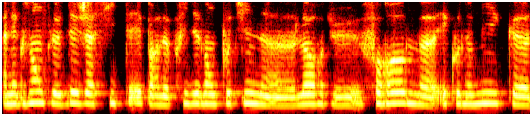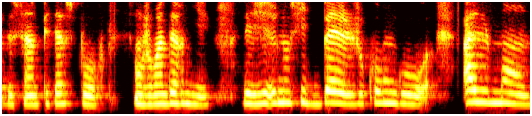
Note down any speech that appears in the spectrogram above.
Un exemple déjà cité par le président Poutine euh, lors du forum économique de Saint-Pétersbourg en juin dernier. Les génocides belges au Congo, allemands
